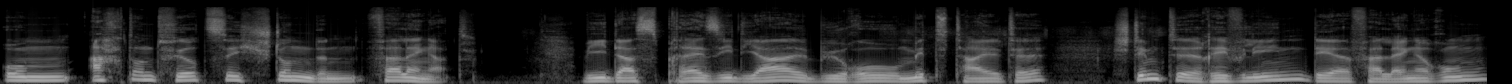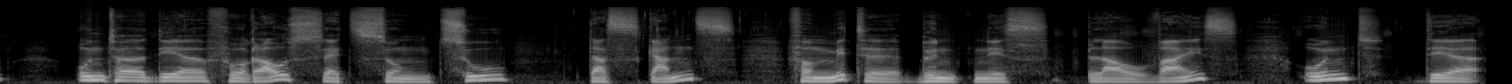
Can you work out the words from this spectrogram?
um 48 Stunden verlängert. Wie das Präsidialbüro mitteilte, stimmte Rivlin der Verlängerung unter der Voraussetzung zu, dass Ganz vom Mittebündnis Blau-Weiß und der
